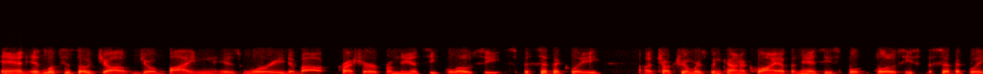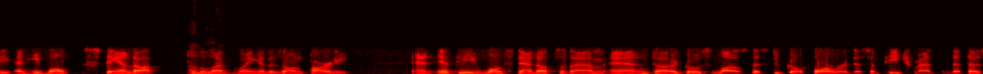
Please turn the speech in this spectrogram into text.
And it looks as though Joe, Joe Biden is worried about pressure from Nancy Pelosi specifically. Uh, Chuck Schumer's been kind of quiet, but Nancy Pelosi specifically, and he won't stand up to the left wing of his own party. And if he won't stand up to them and uh, goes allows this to go forward, this impeachment that does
